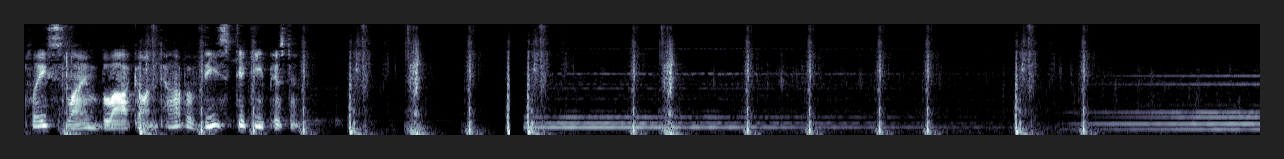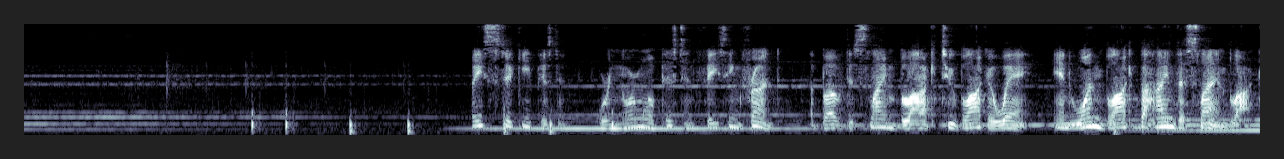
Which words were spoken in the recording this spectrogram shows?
place slime block on top of these sticky piston. Place sticky piston, or normal piston facing front, above the slime block 2 block away, and 1 block behind the slime block.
